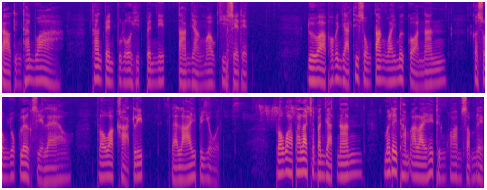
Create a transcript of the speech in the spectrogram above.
กล่าวถึงท่านว่า ท่านเป็นปุโรหิตเป็นนิดตามอย่างเมาคีเซเดตด้วยว่าพระบัญญัติที่ทรงตั้งไว้เมื่อก่อนนั้น ก็ทรงยกเลิกเสียแล้ว เพราะว่าขาดฤทธิ์และร้ายประโยชน์ เพราะว่าพระราชบัญญัตินั้นไม่ได้ทำอะไรให้ถึงความสำเร็จ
